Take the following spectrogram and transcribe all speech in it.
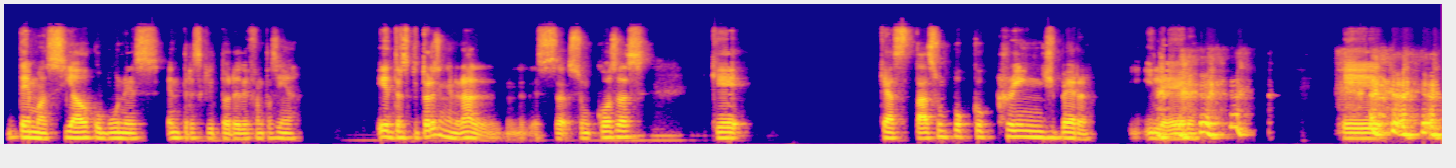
demasiado comunes entre escritores de fantasía y entre escritores en general. son cosas que, que hasta es un poco cringe ver y, leer. Eh,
